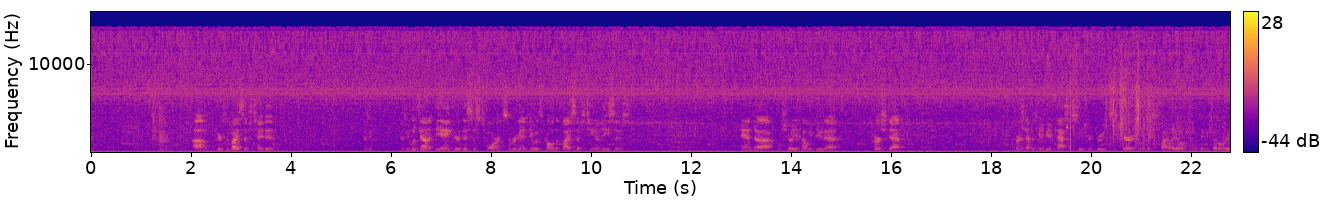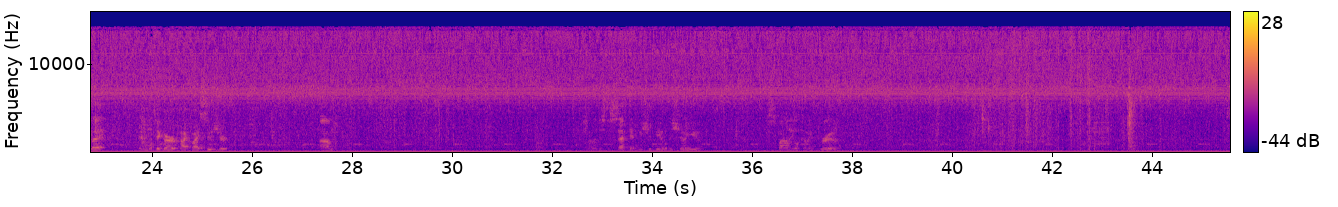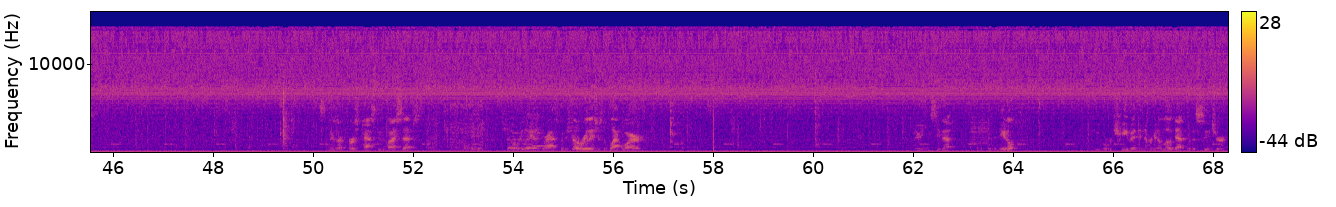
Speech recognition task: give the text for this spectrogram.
Um, here's the biceps tendon. As we, as look down at the anchor, this is torn. So we're going to do what's called the biceps tenodesis. And uh, we'll show you how we do that. First step, first step is going to be to pass the suture through to secure it. So we'll take the spinal needle, and we'll take a shuttle relay, and then we'll take our HiFi suture. Um, so in just a second, we should be able to show you the spinal needle coming through. So there's our first pass through the biceps. We'll take a shuttle relay and a grasp. But the shuttle relay is just a black wire. There you can see that coming through the needle. We will retrieve it, and then we're going to load that with a suture.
